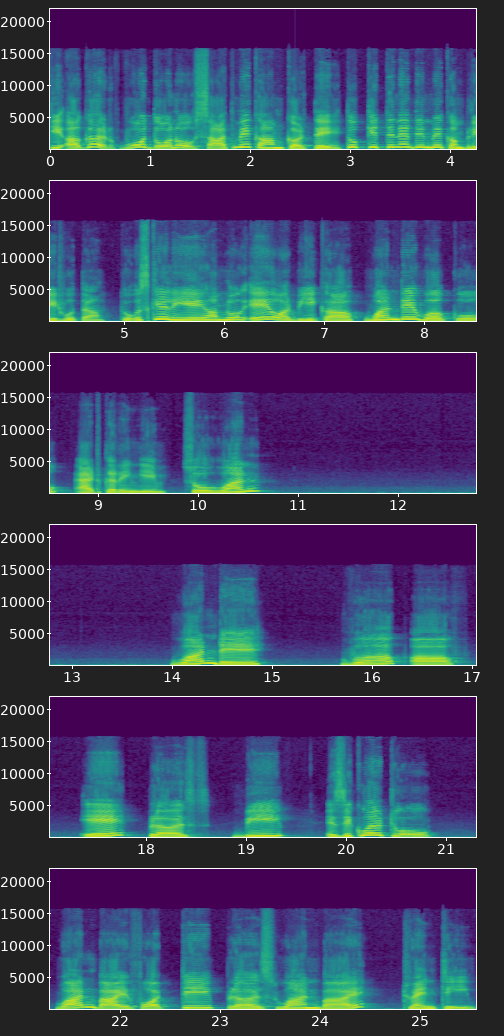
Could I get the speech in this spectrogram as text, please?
कि अगर वो दोनों साथ में काम करते तो कितने दिन में कंप्लीट होता तो उसके लिए हम लोग ए और बी का वन डे वर्क को ऐड करेंगे so one one day work of A plus B is equal to one by forty plus one by twenty.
